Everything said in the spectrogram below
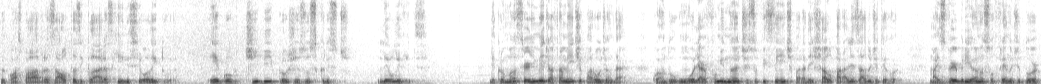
Foi com as palavras altas e claras que iniciou a leitura. Ego tibi pro Jesus Christi. Leu Levins. Necromancer imediatamente parou de andar, quando um olhar fulminante suficiente para deixá-lo paralisado de terror. Mas ver Brianna sofrendo de dor,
